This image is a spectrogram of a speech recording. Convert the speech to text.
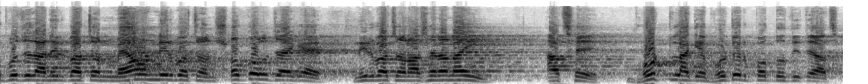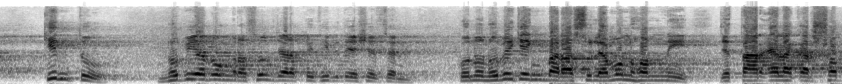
উপজেলা নির্বাচন, মেয়র নির্বাচন, সকল জায়গায় নির্বাচন আছে না নাই? আছে, ভোট লাগে, ভোটের পদ্ধতিতে আছে। কিন্তু নবী এবং রাসুল যারা পৃথিবীতে এসেছেন, কোন নবী কিংবা রাসুল এমন হননি যে তার এলাকার সব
